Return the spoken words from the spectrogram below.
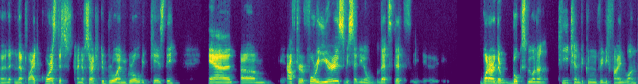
an, an, applied course. This kind of started to grow and grow with Kezdi. And um, after four years, we said, you know, let's let's what are the books we want to teach, and we couldn't really find one.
